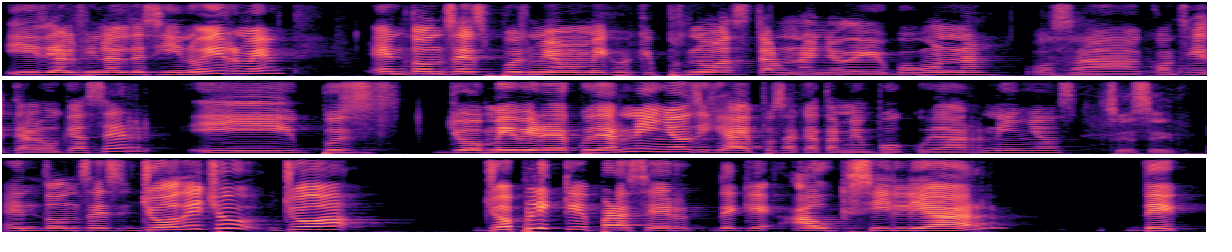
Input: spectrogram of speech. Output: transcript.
y de, al final decidí no irme. Entonces, pues mi mamá me dijo que pues no vas a estar un año de huevona, o sea, consíguete algo que hacer. Y pues yo me iba a ir a cuidar niños, dije, ay, pues acá también puedo cuidar niños. Sí, sí. Entonces, yo de hecho, yo, yo apliqué para ser de que auxiliar de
